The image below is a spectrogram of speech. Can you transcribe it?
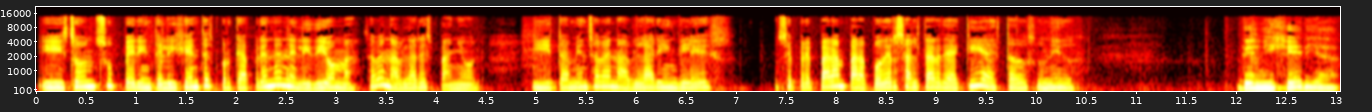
Y son súper inteligentes porque aprenden el idioma, saben hablar español y también saben hablar inglés. Se preparan para poder saltar de aquí a Estados Unidos. De Nigeria.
